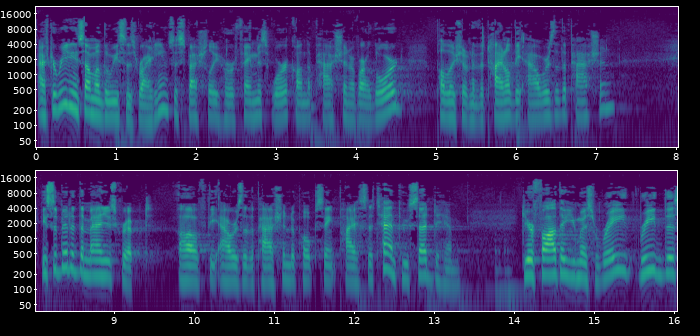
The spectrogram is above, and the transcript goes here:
After reading some of Luisa's writings, especially her famous work on the Passion of our Lord, published under the title The Hours of the Passion, he submitted the manuscript of The Hours of the Passion to Pope St. Pius X, who said to him, Dear Father, you must read, read this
